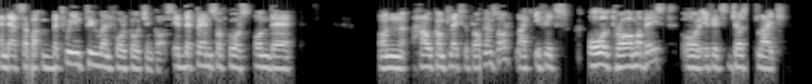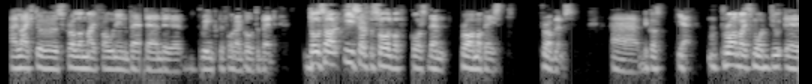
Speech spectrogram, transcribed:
And that's about between two and four coaching calls. It depends, of course, on the on how complex the problems are. Like if it's all trauma based or if it's just like I like to scroll on my phone in bed and uh, drink before I go to bed. Those are easier to solve, of course, than trauma based problems. Uh, because yeah, trauma is more uh,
